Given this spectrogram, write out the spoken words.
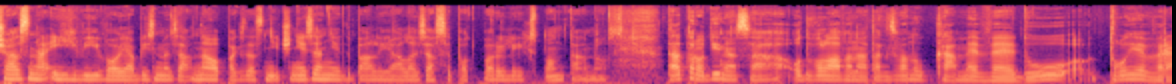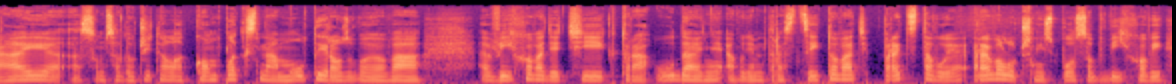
čas na ich vývoj, aby sme za, naopak zase nič nezanedbali, ale zase podporili ich spontánnosť. Táto rodina sa odvoláva na tzv. kamevédu. To je vraj, som sa dočítala, komplexná multirozvojová výchova detí, ktorá údajne, a budem teraz citovať, predstavuje revolučný spôsob výchovy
